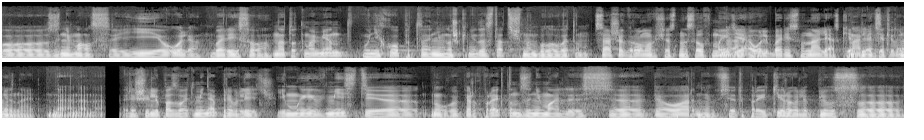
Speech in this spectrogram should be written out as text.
э, занимался и Оля Борисова. На тот момент у них опыта немножко недостаточно было в этом. Саша Громов сейчас на селфмейде, да. а Оля Борисова на Аляске, на для Аляске, тех, кто да. не знает. Да, да, да. Решили позвать меня, привлечь. И мы вместе, ну, во-первых, проектом занимались, э, пивоварни, все это проектировали, плюс э,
